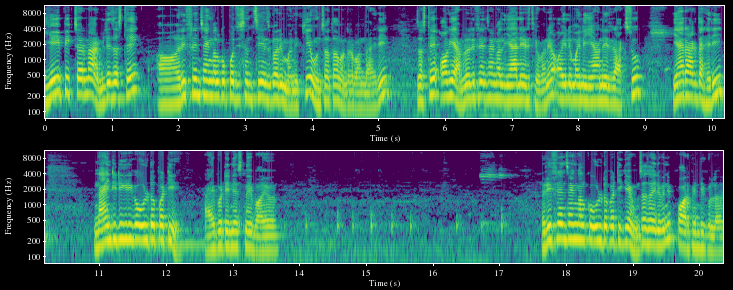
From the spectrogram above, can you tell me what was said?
यही पिक्चरमा हामीले जस्तै रिफरेन्स एङ्गलको पोजिसन चेन्ज गऱ्यौँ भने के हुन्छ त भनेर भन्दाखेरि जस्तै अघि हाम्रो रिफरेन्स एङ्गल यहाँनिर थियो भने अहिले मैले यहाँनिर राख्छु। यहाँ राख्दाखेरि नाइन्टी डिग्रीको उल्टोपट्टि हाइपोटेनियस नै भयो। रिफरेन्स एङ्गलको उल्टोपट्टि के हुन्छ जहिले पनि पर्पेन्डिकुलर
